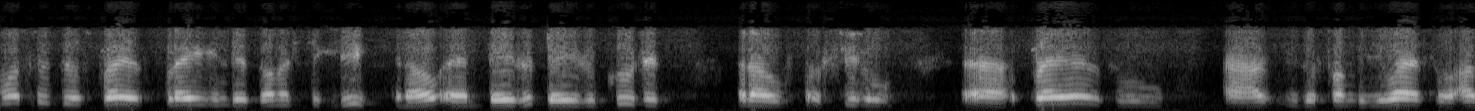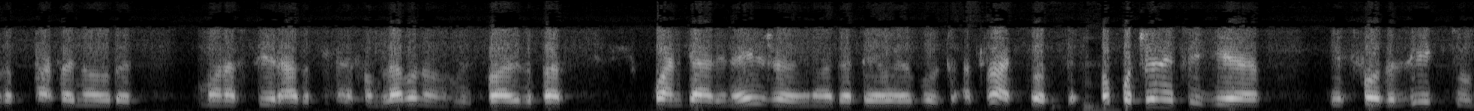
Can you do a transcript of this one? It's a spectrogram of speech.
most of those players play in the domestic league, you know, and they they recruited, you know, a few uh, players who are either from the U.S. or other parts. I know that Monastir has a player from Lebanon who is probably the best point guard in Asia, you know, that they were able to attract. So the opportunity here is for the league to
